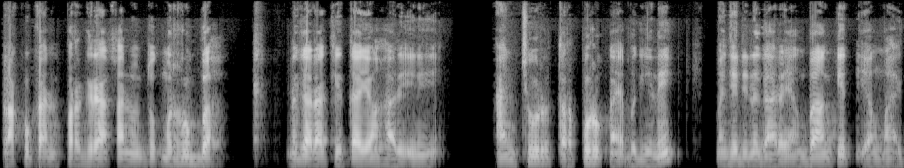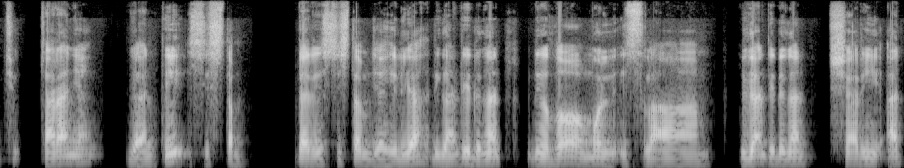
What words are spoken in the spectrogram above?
lakukan pergerakan untuk merubah negara kita yang hari ini hancur, terpuruk kayak begini, menjadi negara yang bangkit, yang maju. Caranya ganti sistem. Dari sistem jahiliyah diganti dengan nizamul Islam. Diganti dengan syariat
